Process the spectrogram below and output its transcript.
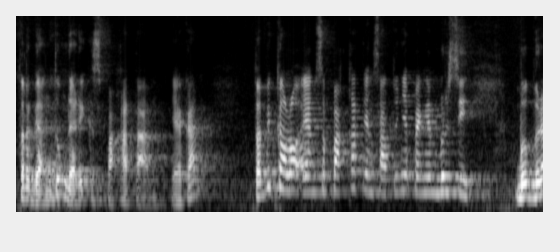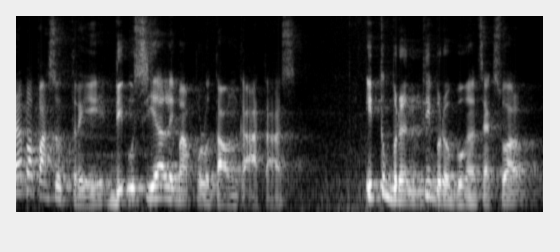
tergantung dari kesepakatan ya kan tapi kalau yang sepakat yang satunya pengen bersih beberapa pasutri di usia 50 tahun ke atas itu berhenti berhubungan seksual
